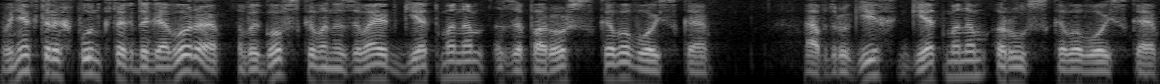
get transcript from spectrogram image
В некоторых пунктах договора Выговского называют гетманом запорожского войска, а в других — гетманом русского войска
